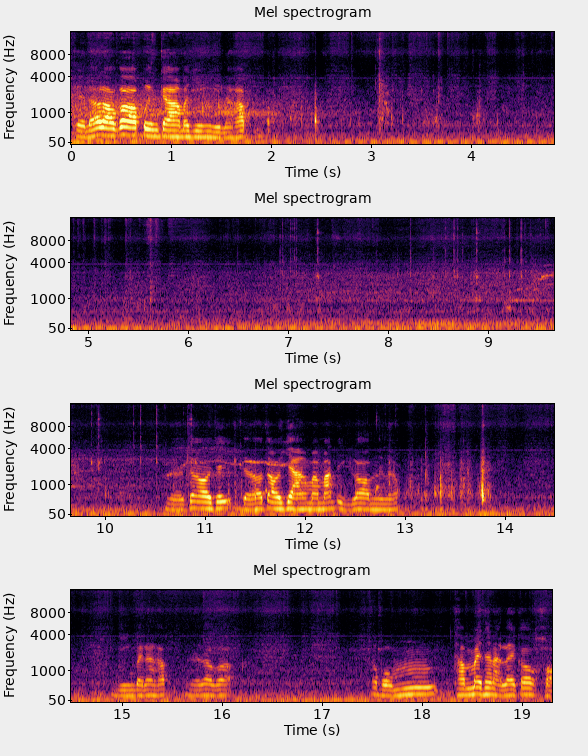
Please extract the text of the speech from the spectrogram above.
เสร็จแล้วเราก็เอาปืนกามายิงอีกนะครับ เดี๋ยวจะเอาเดี๋ยวเราจะเอายางมามัดอีกรอบนึงนะครับ ยิงไปนะครับ แล้วเราก็ถ้าผมทำไม่ถนัดอะไรก็ขอ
